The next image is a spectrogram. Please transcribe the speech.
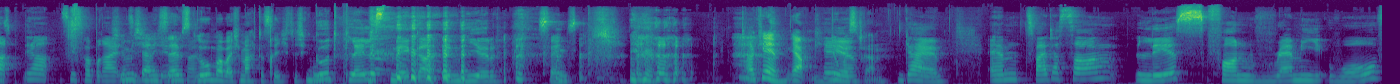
meistens. ja, sie verbreiten ich will mich ja nicht selbst Fall. loben, aber ich mache das richtig gut. Good Playlist Maker in hier. Thanks. okay, ja, Okay. du bist dran. Geil. Ähm, zweiter Song, Liz von Remy Wolf.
